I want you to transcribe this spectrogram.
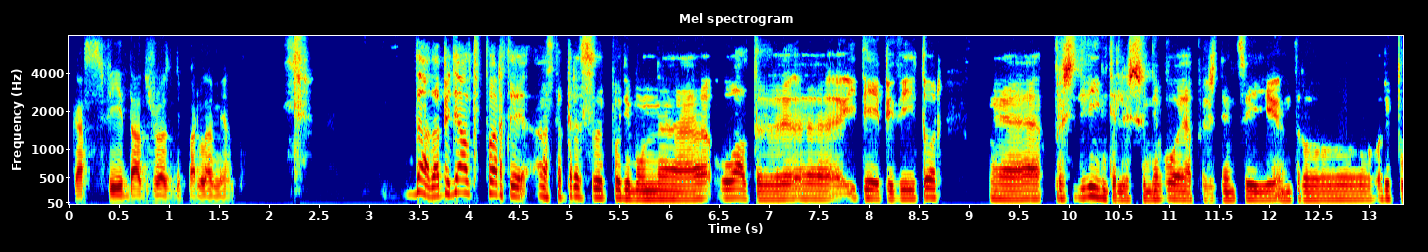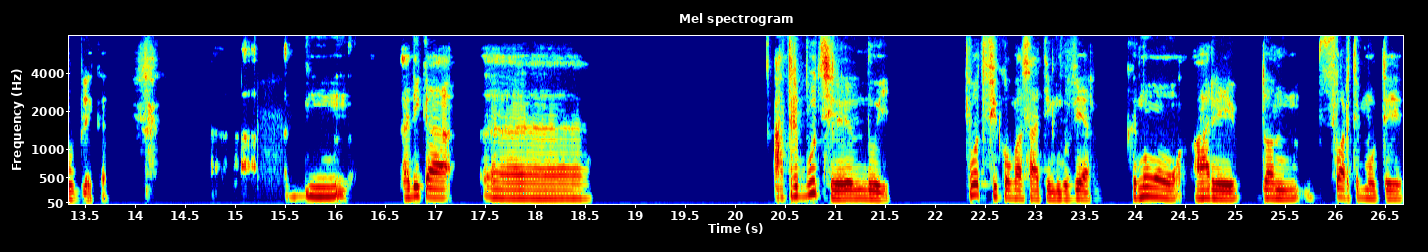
ca să fie dat jos de Parlament. Da, dar pe de altă parte, asta trebuie să punem un, uh, o altă uh, idee pe viitor. Uh, președintele și nevoia președinției într-o republică. Adică atribuțiile lui pot fi comasate în guvern, că nu are doamne, foarte multe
